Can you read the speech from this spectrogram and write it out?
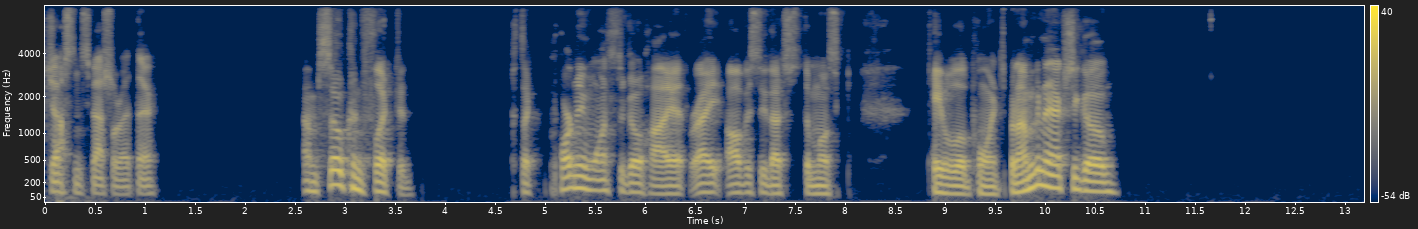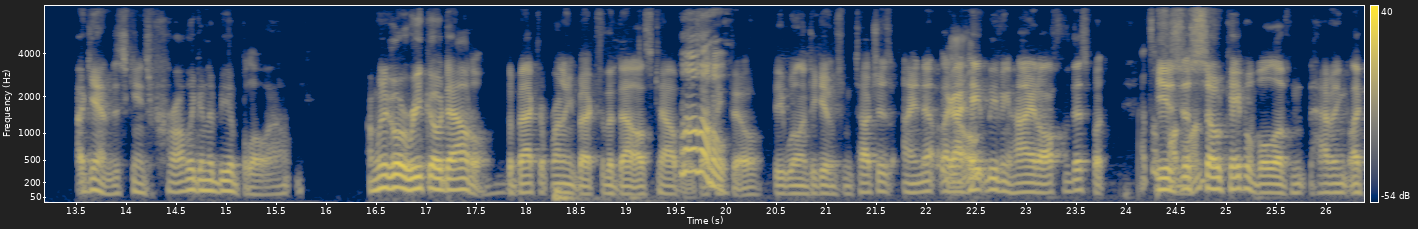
Justin special right there. I'm so conflicted. It's like part of me wants to go Hyatt, right? Obviously, that's the most capable of points, but I'm going to actually go. Again, this game's probably going to be a blowout. I'm going to go Rico Dowdle, the backup running back for the Dallas Cowboys. I think Oh. they'll be willing to give him some touches. I know, like, I hate leaving Hyatt off of this, but That's a he is just one. so capable of having like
